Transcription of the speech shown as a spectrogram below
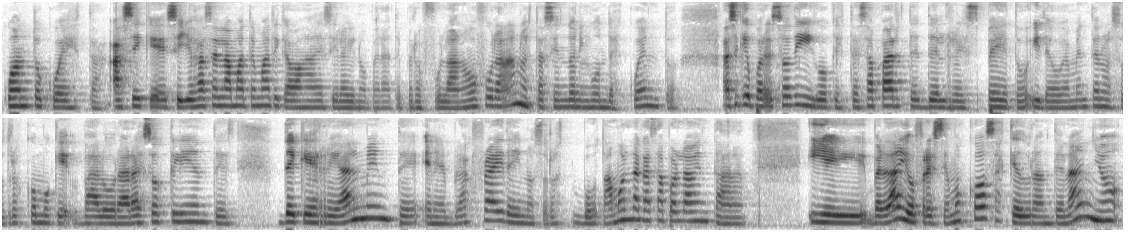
cuánto cuesta. Así que si ellos hacen la matemática van a decir, ay, no, espérate, pero fulano o fulana no está haciendo ningún descuento. Así que por eso digo que está esa parte del respeto y de obviamente nosotros como que valorar a esos clientes de que realmente en el Black Friday nosotros botamos la casa por la ventana y, ¿verdad? y ofrecemos cosas que durante el año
